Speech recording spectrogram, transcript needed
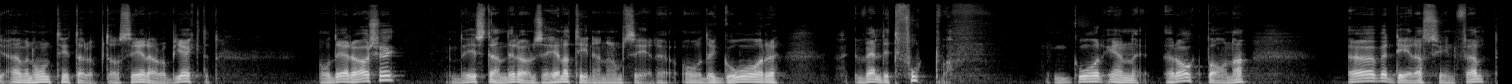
även hon tittar upp då och ser det här objektet. Och det rör sig. Det är ständig rörelse hela tiden när de ser det. Och det går väldigt fort. Va? Det går en rak bana över deras synfält.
